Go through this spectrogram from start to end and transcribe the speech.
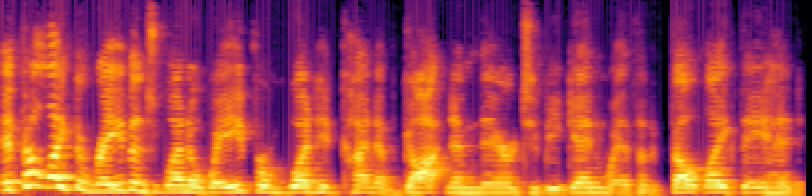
it felt like the Ravens went away from what had kind of gotten them there to begin with. It felt like they had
